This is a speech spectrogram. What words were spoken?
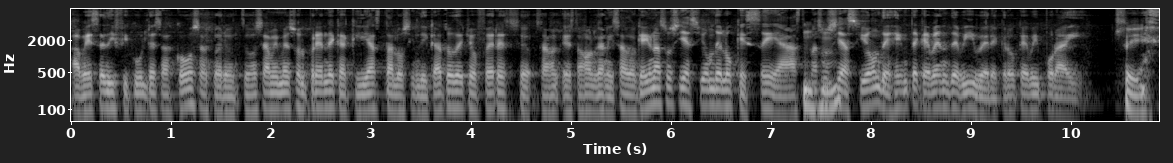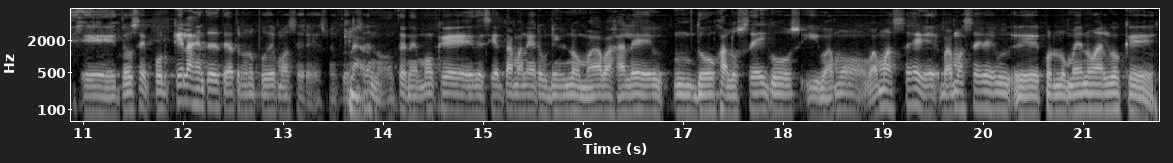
a veces dificulta esas cosas, pero entonces a mí me sorprende que aquí hasta los sindicatos de choferes están organizados, que hay una asociación de lo que sea, hasta una asociación de gente que vende víveres, creo que vi por ahí. Sí. Eh, entonces, ¿por qué la gente de teatro no podemos hacer eso? Entonces, no, tenemos que de cierta manera unirnos más, bajarle un dos a los egos y vamos, vamos a hacer, vamos a hacer eh, por lo menos algo que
